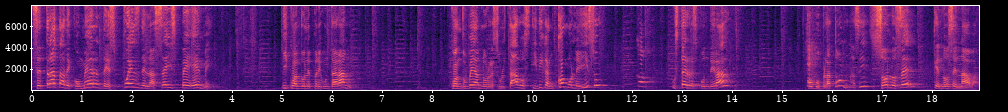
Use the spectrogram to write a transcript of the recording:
se trata de comer después de las 6 pm. Y cuando le preguntarán, cuando vean los resultados y digan cómo le hizo, ¿Cómo? usted responderá como Platón, así, solo sé que no cenaba.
